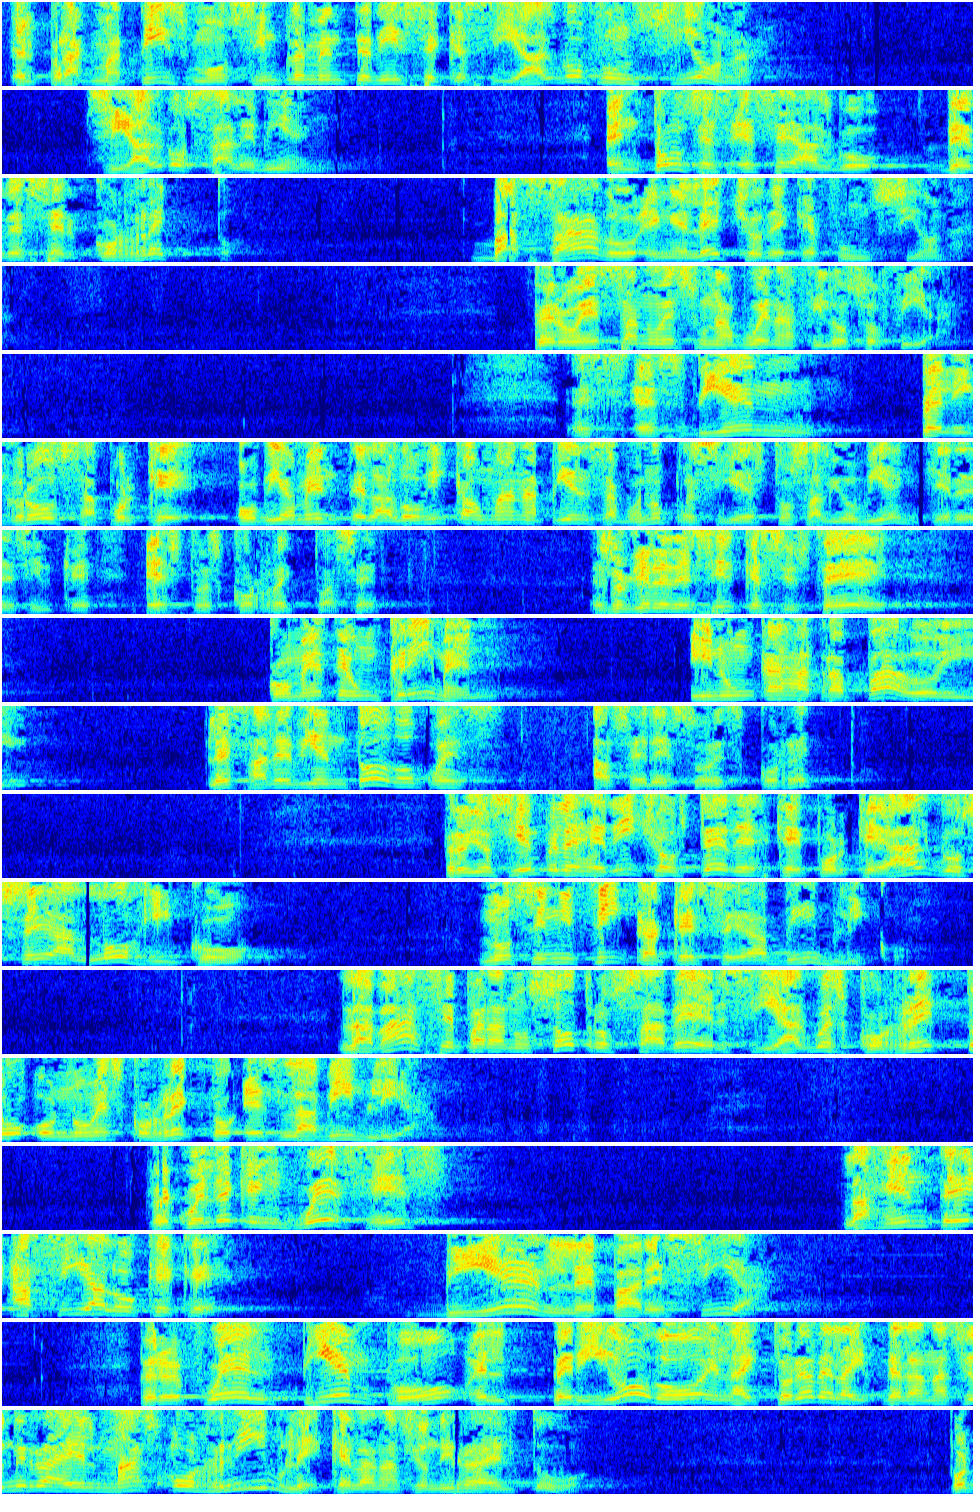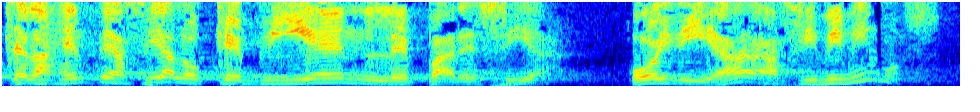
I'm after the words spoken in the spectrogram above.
El pragmatismo simplemente dice que si algo funciona, si algo sale bien, entonces ese algo debe ser correcto, basado en el hecho de que funciona. Pero esa no es una buena filosofía. Es, es, bien peligrosa porque obviamente la lógica humana piensa, bueno, pues si esto salió bien, quiere decir que esto es correcto hacer. Eso quiere decir que si usted comete un crimen y nunca es atrapado y le sale bien todo, pues hacer eso es correcto. Pero yo siempre les he dicho a ustedes que porque algo sea lógico, no significa que sea bíblico. La base para nosotros saber si algo es correcto o no es correcto es la Biblia. Recuerde que en jueces la gente hacía lo que ¿qué? bien le parecía. Pero fue el tiempo, el periodo en la historia de la, de la nación de Israel más horrible que la nación de Israel tuvo. Porque la gente hacía lo que bien le parecía. Hoy día así vivimos.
